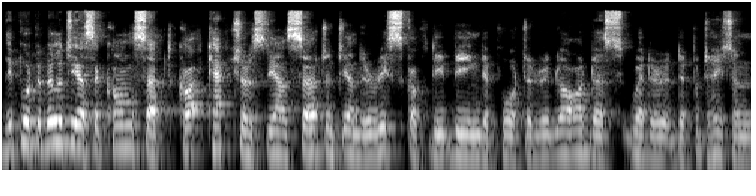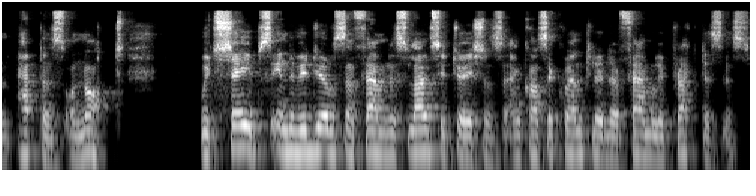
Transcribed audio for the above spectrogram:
Deportability as a concept captures the uncertainty and the risk of de being deported, regardless whether deportation happens or not, which shapes individuals and families' life situations and consequently their family practices.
